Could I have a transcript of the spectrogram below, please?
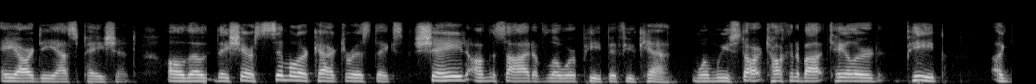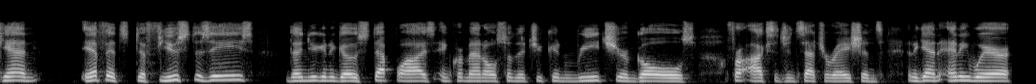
ARDS patient. Although they share similar characteristics, shade on the side of lower PEEP if you can. When we start talking about tailored PEEP, again, if it's diffuse disease, then you're going to go stepwise, incremental, so that you can reach your goals for oxygen saturations. And again, anywhere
